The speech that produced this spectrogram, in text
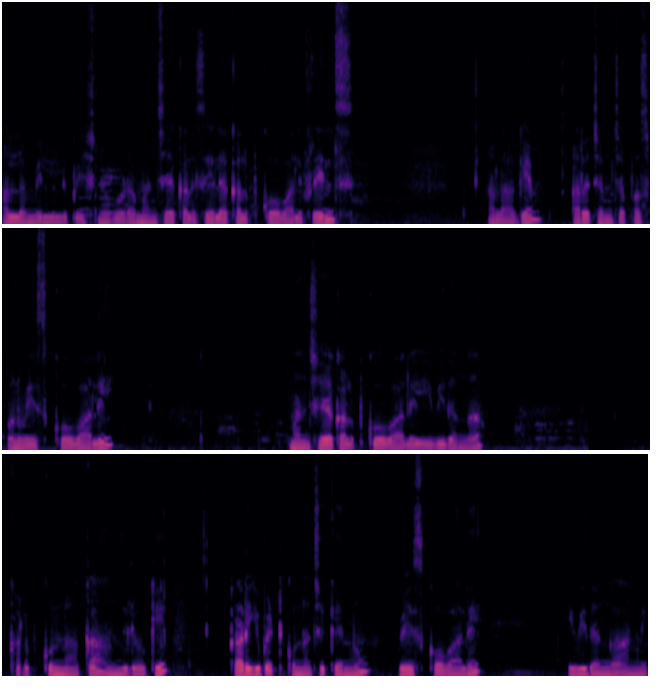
అల్లం వెల్లుల్లి పేస్ట్ను కూడా మంచిగా కలిసేలా కలుపుకోవాలి ఫ్రెండ్స్. అలాగే అర చెంచా పసుపును వేసుకోవాలి. మంచిగా కలుపుకోవాలి ఈ విధంగా. కలుపుకున్నాక అందులోకి కడిగి పెట్టుకున్న చికెన్ను వేసుకోవాలి. ఈ విధంగా అన్ని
